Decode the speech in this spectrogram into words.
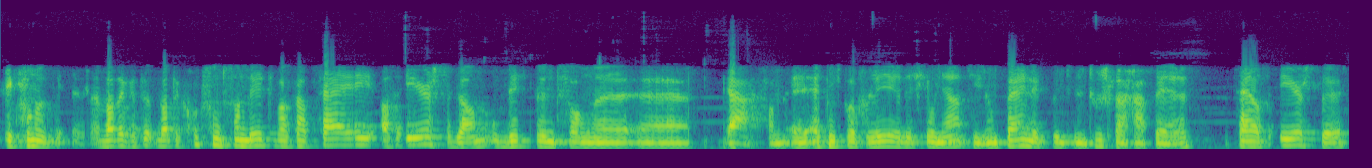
ik, vond het, wat, ik het, wat ik goed vond van dit was dat zij als eerste dan op dit punt van, uh, ja, van etnisch profileren, discriminatie, zo'n pijnlijk punt in de toeslagaffaire, zij als eerste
